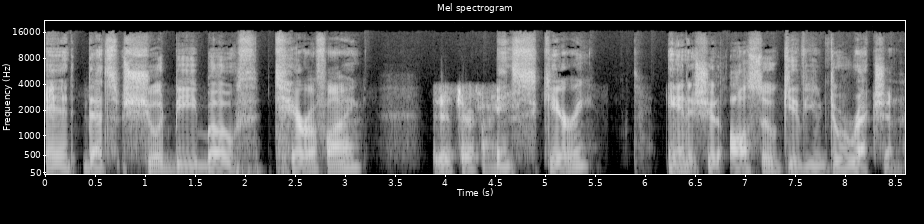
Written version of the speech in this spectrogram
And that should be both terrifying It is terrifying. and scary, and it should also give you direction.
